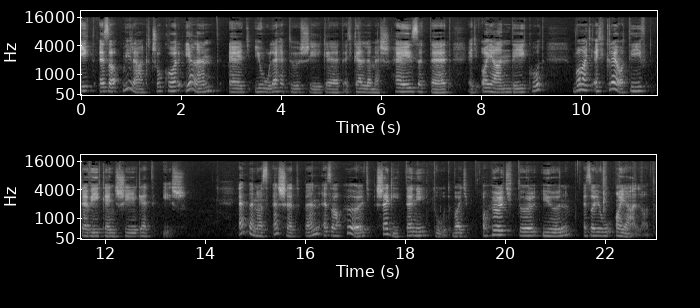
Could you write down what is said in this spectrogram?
Itt ez a virágcsokor jelent egy jó lehetőséget, egy kellemes helyzetet, egy ajándékot, vagy egy kreatív tevékenységet is. Ebben az esetben ez a hölgy segíteni tud, vagy a hölgytől jön ez a jó ajánlat.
